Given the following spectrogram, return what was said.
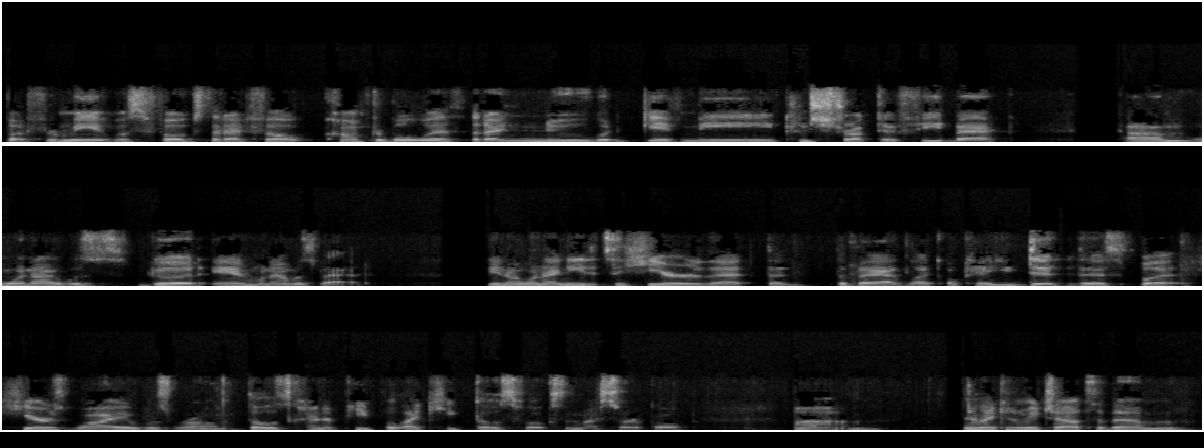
But for me, it was folks that I felt comfortable with, that I knew would give me constructive feedback um, when I was good and when I was bad. You know, when I needed to hear that the, the bad, like, okay, you did this, but here's why it was wrong. Those kind of people, I keep those folks in my circle. Um, and I can reach out to them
